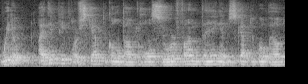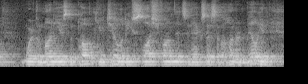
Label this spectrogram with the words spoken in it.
we don't, I think people are skeptical about the whole sewer fund thing and skeptical about where the money is, the public utility slush fund that's in excess of 100 million.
